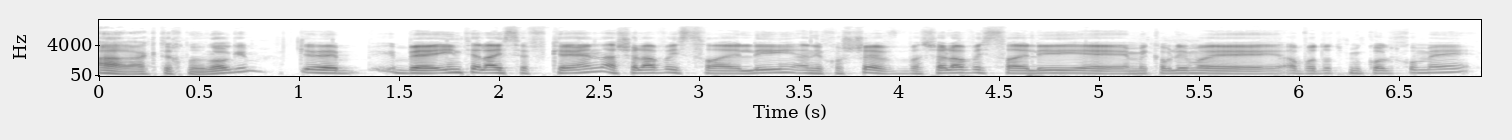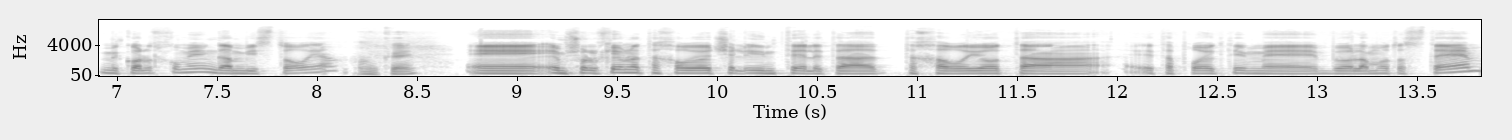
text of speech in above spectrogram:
אה, רק טכנולוגים? אה, באינטל אייסף כן, השלב הישראלי, אני חושב, בשלב הישראלי אה, הם מקבלים אה, עבודות מכל, תחומי, מכל התחומים, גם בהיסטוריה. אוקיי. אה, הם שולחים לתחרויות של אינטל את התחרויות, את הפרויקטים אה, בעולמות הסטם.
